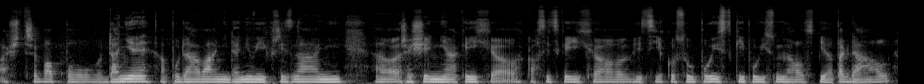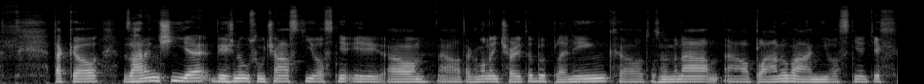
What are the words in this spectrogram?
až třeba po daně a podávání daňových přiznání, řešení nějakých klasických věcí, jako jsou pojistky, pojistné události a tak dál, tak v zahraničí je běžnou součástí vlastně i takzvaný charitable planning, to znamená plánování vlastně těch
